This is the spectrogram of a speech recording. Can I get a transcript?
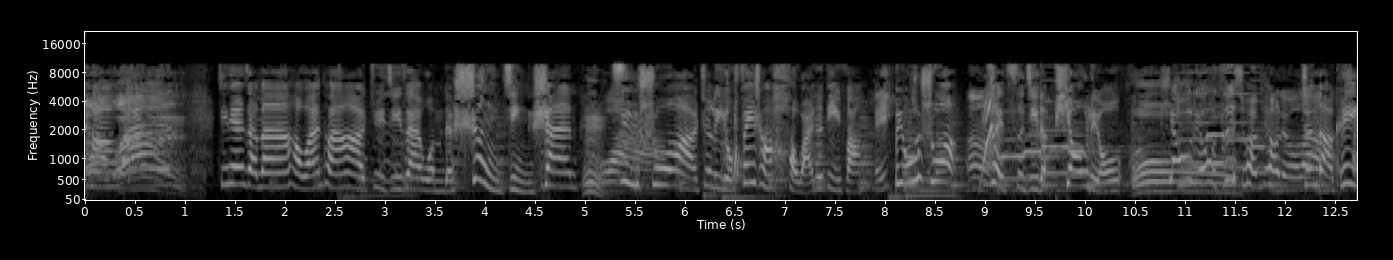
好玩。今天咱们好玩团啊，聚集在我们的盛景山。嗯。据说啊，这里有非常好玩的地方，哎。比如说、嗯。最刺激的漂流。哦。漂流，我最喜欢漂流了，真的可以。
